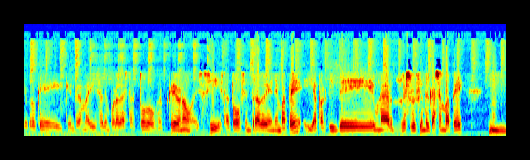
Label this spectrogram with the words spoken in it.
Yo creo que, que el Real Madrid esa temporada está todo, creo no, es así, está todo centrado en Mbappé y a partir de una resolución del caso Mbappé mm,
